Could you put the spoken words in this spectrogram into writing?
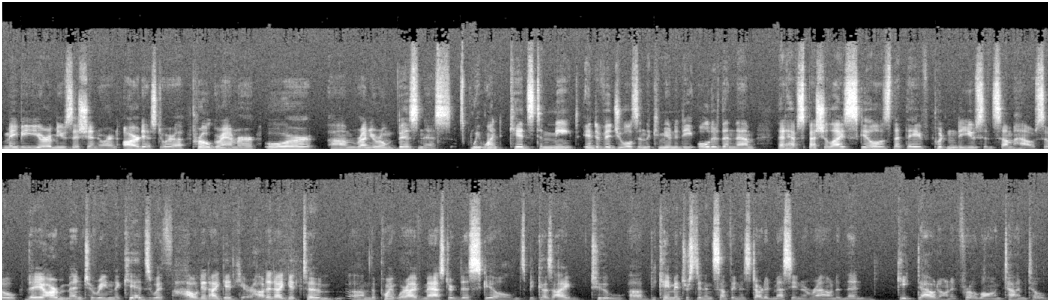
maybe you're a musician or an artist or a programmer or um, run your own business. We want kids to meet individuals in the community older than them that have specialized skills that they've put into use in somehow. So they are mentoring the kids with how did I get here? How did I get to um, the point where I've mastered this skill? It's because I too uh, became interested in something and started messing around and then geeked out on it for a long time till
